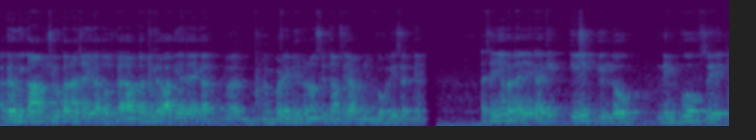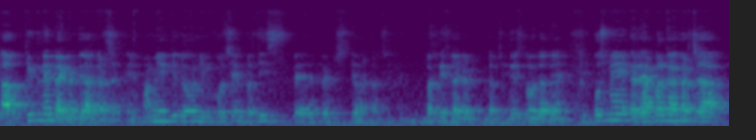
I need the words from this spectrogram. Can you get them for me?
اگر کوئی کام شروع کرنا چاہے گا تو اس کا رابطہ بھی کروا دیا جائے گا۔ بڑے ڈیلروں سے جہاں سے آپ نمکو خرید سکتے ہیں۔ اچھا یہ بتائیے گا کہ ایک کلو نمکو سے آپ کتنے پیکٹ تیار کر سکتے ہیں؟ ہم ایک کلو نمکو سے بتیس پیکٹ تیار کر سکتے ہیں۔ بتیس پیکٹ بتیس ہو جاتے ہیں۔ اس میں ریپر کا خرچہ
